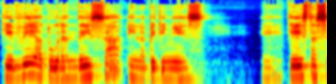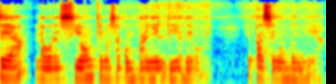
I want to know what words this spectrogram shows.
que vea tu grandeza en la pequeñez. Eh, que esta sea la oración que nos acompañe el día de hoy. Que pasen un buen día.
